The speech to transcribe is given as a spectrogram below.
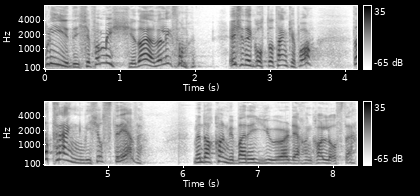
blir det ikke for mye. Da er det liksom, er ikke det godt å tenke på? Da trenger vi ikke å streve. Men da kan vi bare gjøre det han kaller oss til.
